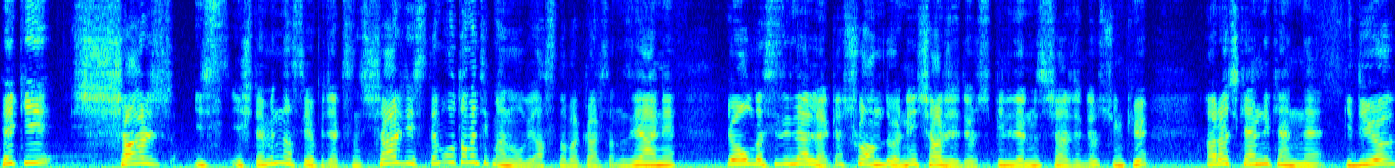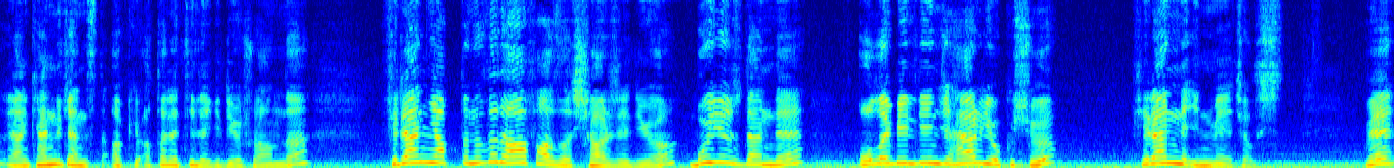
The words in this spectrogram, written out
Peki şarj işlemini nasıl yapacaksınız? Şarj işlemi otomatikman oluyor aslında bakarsanız. Yani yolda siz ilerlerken şu anda örneğin şarj ediyoruz. Pillerimizi şarj ediyoruz. Çünkü araç kendi kendine gidiyor. Yani kendi kendisine akıyor. Ataletiyle gidiyor şu anda. Fren yaptığınızda daha fazla şarj ediyor. Bu yüzden de olabildiğince her yokuşu frenle inmeye çalışın. Ve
